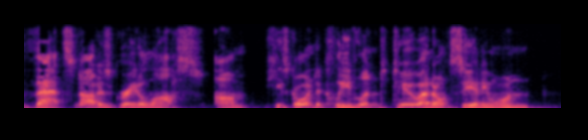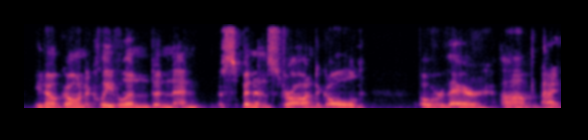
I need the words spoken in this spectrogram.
that's not as great a loss. Um, he's going to Cleveland too. I don't see anyone you know, going to Cleveland and and spinning straw into gold over there. Um, I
